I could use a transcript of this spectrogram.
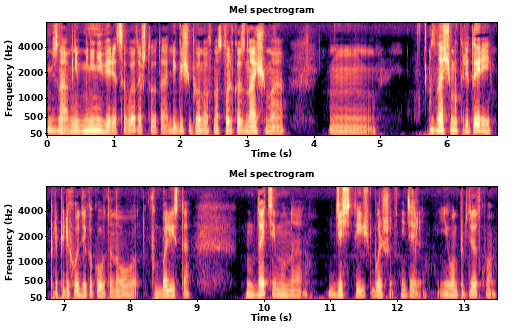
Не знаю, мне, мне не верится в это, что это Лига Чемпионов настолько значимая, значимый критерий при переходе какого-то нового футболиста. Ну, дайте ему на 10 тысяч больше в неделю, и он придет к вам.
